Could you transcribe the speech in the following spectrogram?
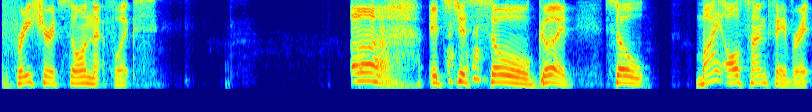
pretty sure it's still on Netflix. Ugh, it's just so good. So, my all-time favorite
